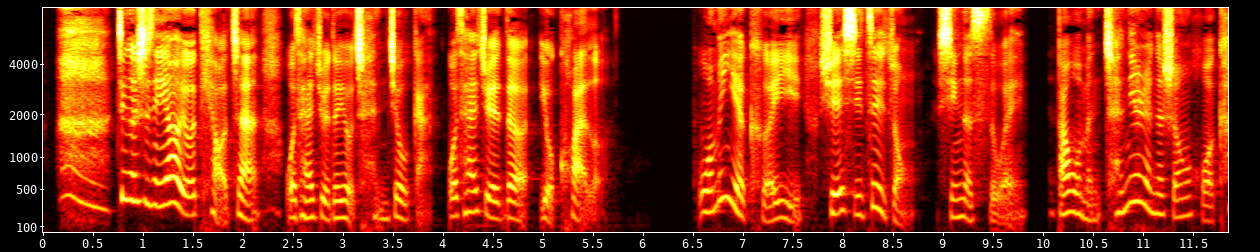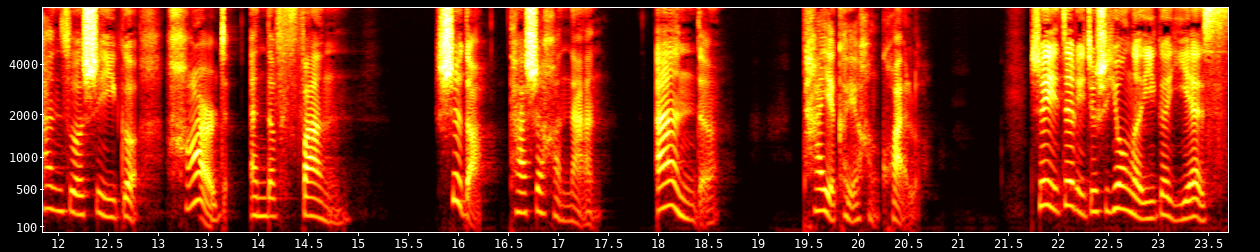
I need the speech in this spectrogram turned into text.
这个事情要有挑战，我才觉得有成就感，我才觉得有快乐。我们也可以学习这种新的思维。把我们成年人的生活看作是一个 hard and fun，是的，它是很难，and 它也可以很快乐。所以这里就是用了一个 yes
